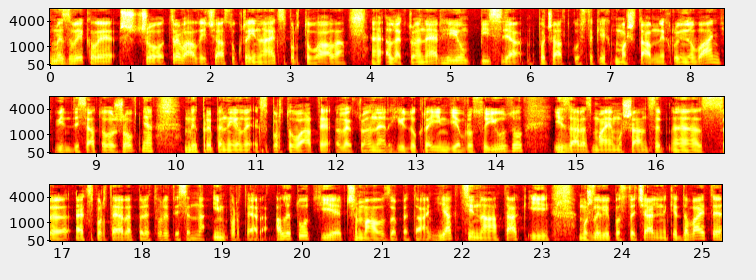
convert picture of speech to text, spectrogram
Ми звикли, що тривалий час Україна експортувала е, електроенергію. Після початку з таких масштабних руйнувань від 10 жовтня ми припинили експортувати електроенергію до країн Євросоюзу, і зараз маємо шанси е, з експортера перетворитися на імпортера. Але тут є чимало запитань: як ціна, так і можливі постачальники. Давайте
